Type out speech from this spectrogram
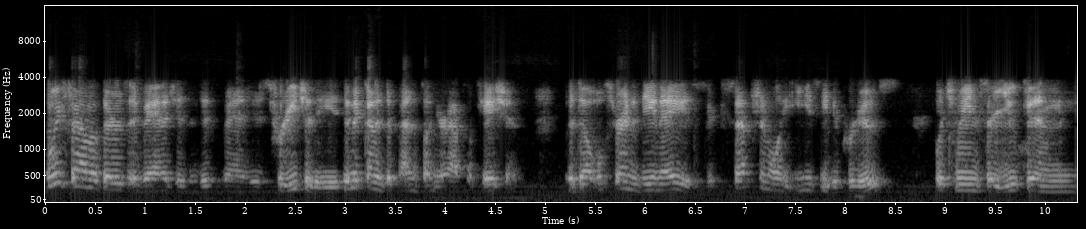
And we found that there's advantages and disadvantages for each of these, and it kind of depends on your application. The double-stranded DNA is exceptionally easy to produce, which means that you can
